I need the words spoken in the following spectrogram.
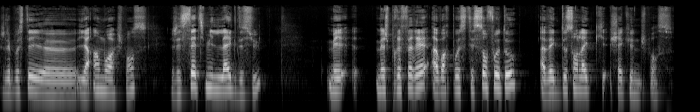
je l'ai postée euh, il y a un mois, je pense. J'ai 7000 likes dessus. Mais, mais je préférais avoir posté 100 photos avec 200 likes chacune, je pense.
